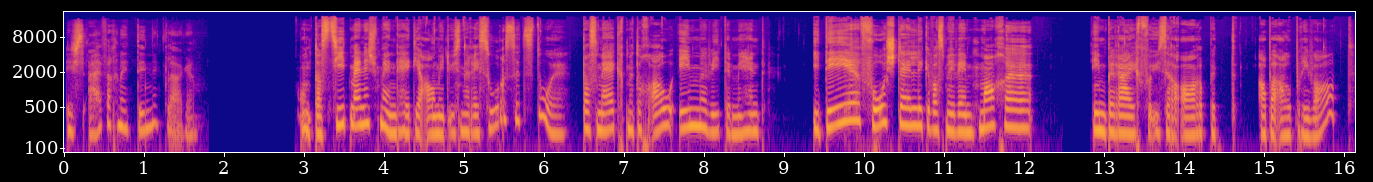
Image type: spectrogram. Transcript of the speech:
ist es einfach nicht drin gelegen. Und das Zeitmanagement hat ja auch mit unseren Ressourcen zu tun. Das merkt man doch auch immer wieder. Wir haben Ideen, Vorstellungen, was wir machen wollen im Bereich von unserer Arbeit, aber auch privat.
